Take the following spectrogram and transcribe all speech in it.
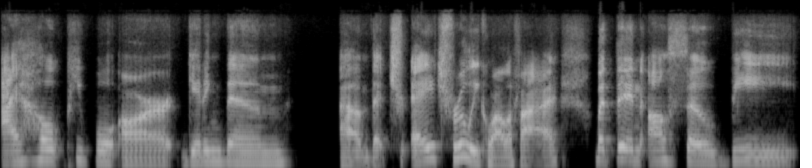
I hope people are getting them um, that tr- a truly qualify, but then also b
